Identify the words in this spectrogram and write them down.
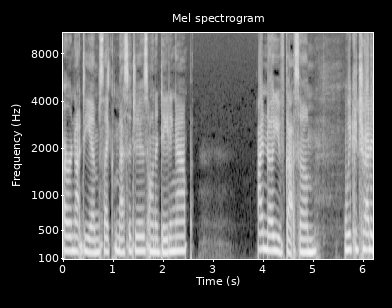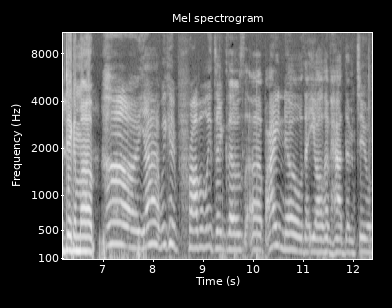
or not DMs like messages on a dating app? I know you've got some. We could try to dig them up. Oh yeah, we could probably dig those up. I know that y'all have had them too.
